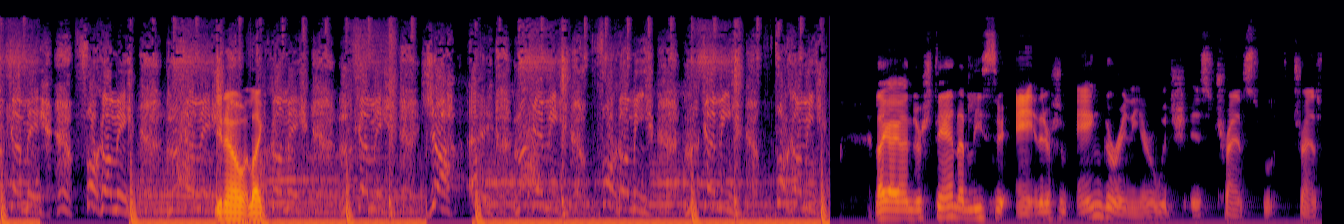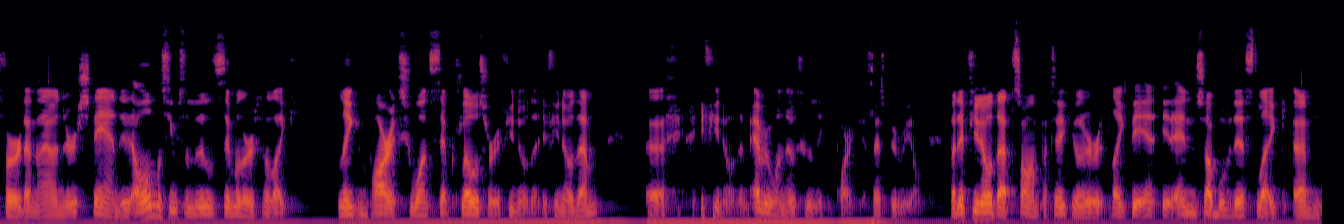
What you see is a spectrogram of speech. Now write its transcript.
Look at me. Fuck on me. Look at me. You know, like Fuck on me, look at me, yeah, hey, look at me, fuck on me, look at me, fuck on me. like I understand at least there, there's some anger in here which is trans transferred, and I understand. It almost seems a little similar to like Linkin Park's "Who One Step Closer" if you know that if you know them, uh, if you know them, everyone knows who Linkin Park is. Let's be real. But if you know that song in particular, like the, it ends up with this like um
